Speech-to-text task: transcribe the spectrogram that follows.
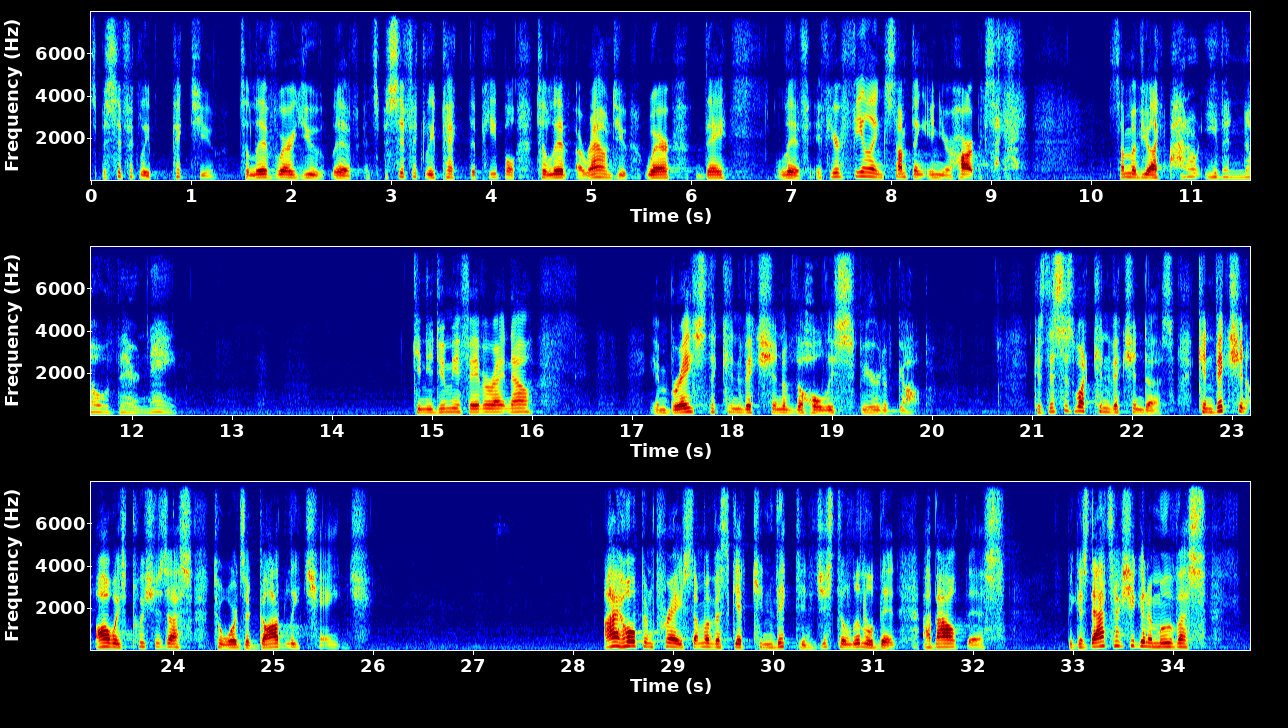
specifically picked you to live where you live and specifically picked the people to live around you where they live, if you're feeling something in your heart, because like, some of you are like, I don't even know their name. Can you do me a favor right now? Embrace the conviction of the Holy Spirit of God. Because this is what conviction does. Conviction always pushes us towards a godly change. I hope and pray some of us get convicted just a little bit about this because that's actually going to move us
